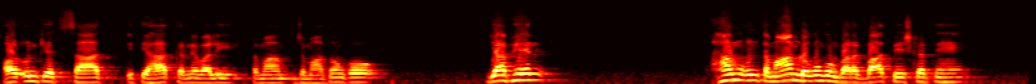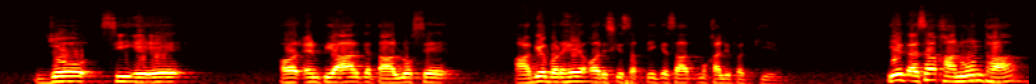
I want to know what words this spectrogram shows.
اور ان کے ساتھ اتحاد کرنے والی تمام جماعتوں کو یا پھر ہم ان تمام لوگوں کو مبارکباد پیش کرتے ہیں جو سی اے اے اور این پی آر کے تعلق سے آگے بڑھے اور اس کی سختی کے ساتھ مخالفت کیے۔ یہ ایک ایسا قانون تھا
